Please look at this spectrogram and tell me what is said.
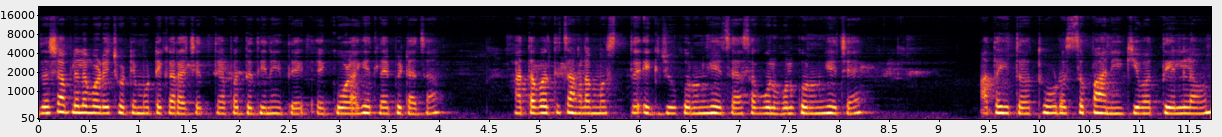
जसे आपल्याला वडे छोटे मोठे करायचे त्या पद्धतीने इथे एक गोळा घेतला आहे पिठाचा. हातावरती चांगला मस्त एकजीव करून घ्यायचा आहे असा गोल गोल करून घ्यायचा आहे. आता इथं थोडंसं पाणी किंवा तेल लावून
